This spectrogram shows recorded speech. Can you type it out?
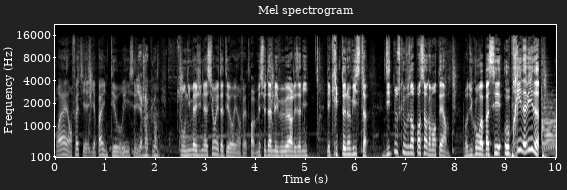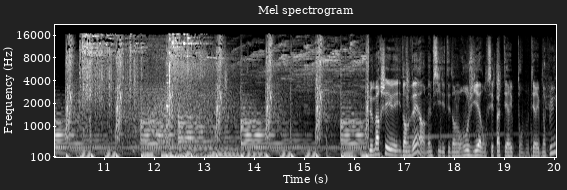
Ouais, en fait, il n'y a, pas une théorie. c'est- Il y en a plein. Ton imagination est ta théorie en fait. Alors, messieurs, dames, les viewers, les amis, les cryptonomistes, dites-nous ce que vous en pensez en commentaire. Bon, du coup, on va passer au prix, David Le marché est dans le vert, même s'il était dans le rouge hier, donc c'est pas terrible, non plus.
